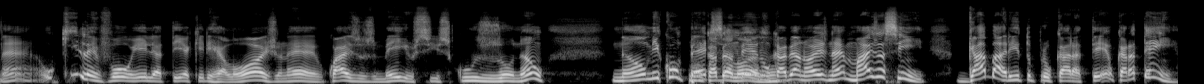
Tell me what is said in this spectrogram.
Né? O que levou ele a ter aquele relógio, né? quais os meios, se escusos ou não, não me compete Não cabe a saber, nós, não né? cabe a nós, né? Mas assim, gabarito pro cara ter, o cara tem,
